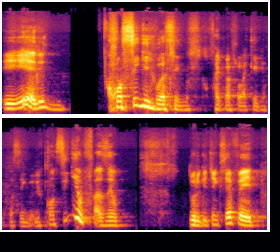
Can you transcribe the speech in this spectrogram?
E ele conseguiu, assim, como é que vai falar que ele não conseguiu? Ele conseguiu fazer tudo que tinha que ser feito.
